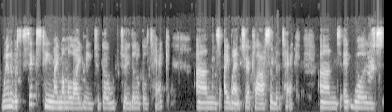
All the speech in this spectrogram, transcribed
when I was 16, my mum allowed me to go to the local tech and I went to a class in the tech. And it was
